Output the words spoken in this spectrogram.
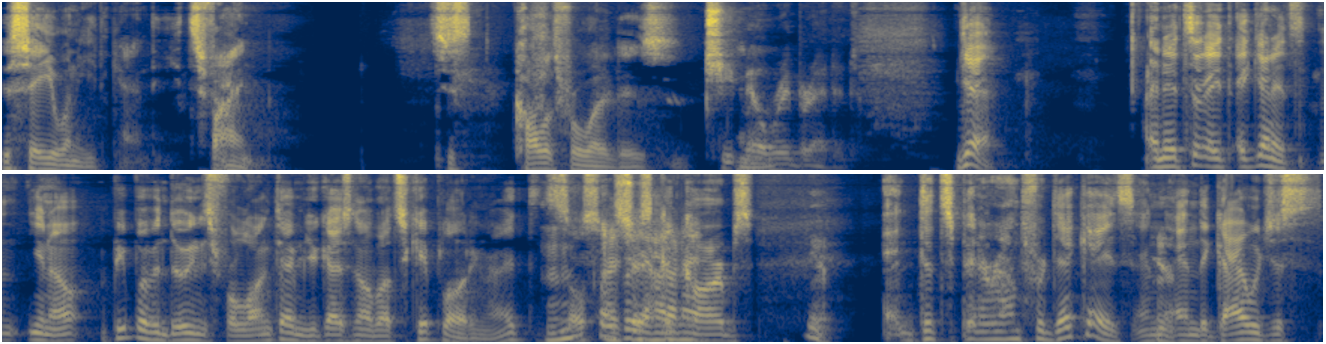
Just say you want to eat candy. It's fine. Just call it for what it is. Cheat meal rebranded. Yeah. And it's it, again, it's you know, people have been doing this for a long time. You guys know about skip loading, right? It's Mhm. Also very just high gonna- carbs. Yeah. And that's been around for decades. And Yeah. and the guy would just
